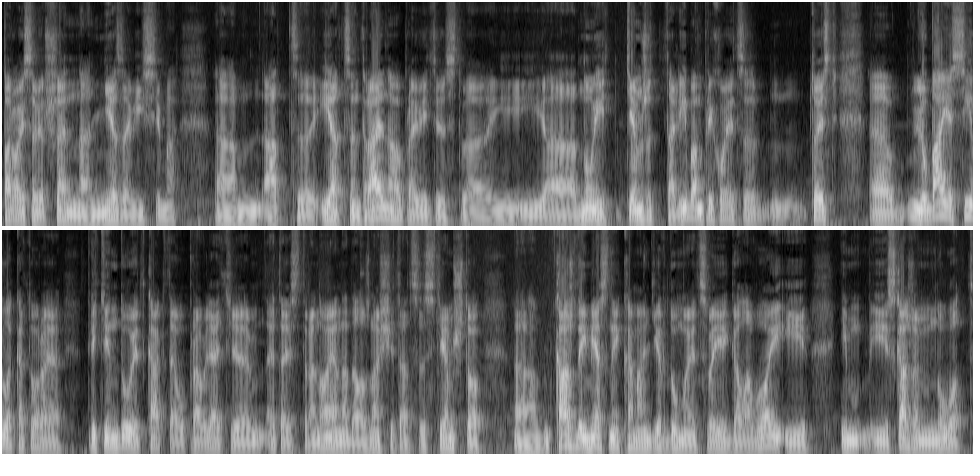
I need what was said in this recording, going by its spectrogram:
порой совершенно независимо от, и от центрального правительства, и, и, а, ну и тем же талибам приходится... То есть э, любая сила, которая претендует как-то управлять э, этой страной, она должна считаться с тем, что э, каждый местный командир думает своей головой и, и, и скажем, ну вот,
